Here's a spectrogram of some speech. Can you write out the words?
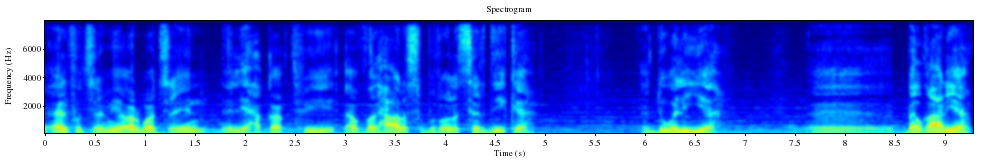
1994 اللي حققت فيه أفضل حارس بطولة سرديكا الدولية بلغاريا.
